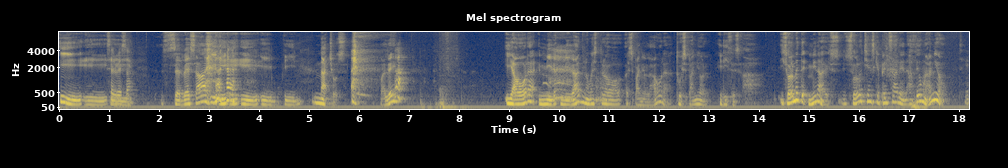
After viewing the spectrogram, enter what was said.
y... y- Cerveza. y- cerveza y, y- y- y- y nachos. ¿Vale? Y ahora, mira, mirad nuestro español ahora, tu español, y dices, "Ah". y solamente, mira, solo tienes que pensar en hace un año, sí.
